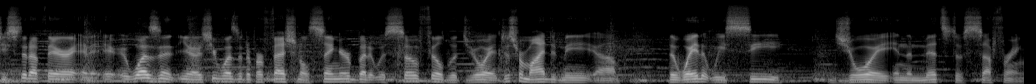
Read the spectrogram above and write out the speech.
She stood up there, and it, it wasn't, you know, she wasn't a professional singer, but it was so filled with joy. It just reminded me um, the way that we see joy in the midst of suffering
